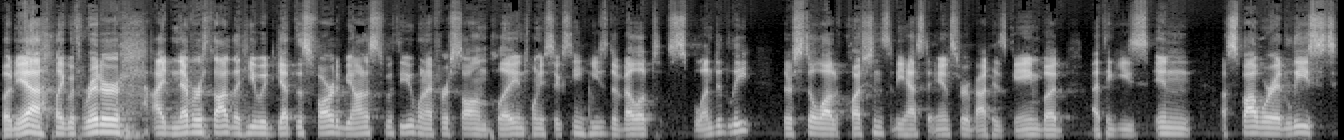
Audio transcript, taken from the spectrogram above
But yeah, like with Ridder, I never thought that he would get this far. To be honest with you, when I first saw him play in 2016, he's developed splendidly. There's still a lot of questions that he has to answer about his game, but I think he's in a spot where at least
